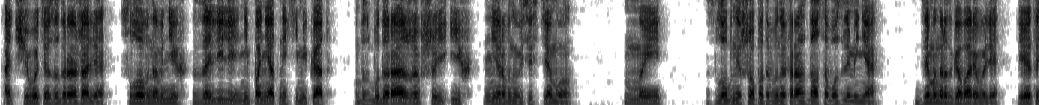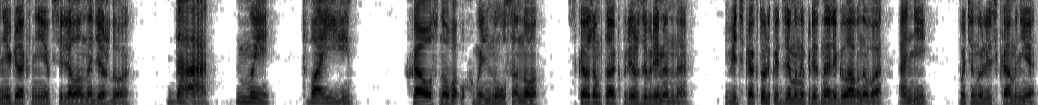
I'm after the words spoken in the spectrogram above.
отчего те задрожали, словно в них залили непонятный химикат, взбудораживший их нервную систему. «Мы...» Злобный шепот вновь раздался возле меня. Демоны разговаривали, и это никак не вселяло надежду. «Да, мы твои». Хао снова ухмыльнулся, но, скажем так, преждевременно. Ведь как только демоны признали главного, они потянулись ко мне,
